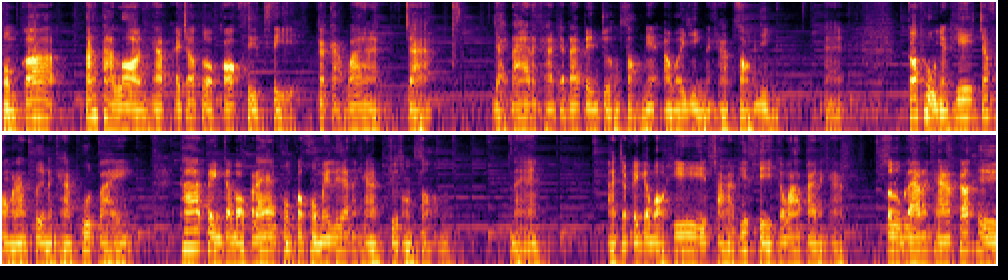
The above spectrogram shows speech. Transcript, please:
ผมก็ตั้งตารอนครับไอ้เจ้าตัวก๊อก44ก็กะว่าจะ อยากได้นะครับอยากได้เป็นจุดของสองเนี่ยเอาไว้ยิงนะครับซ้อมยิงนะก็ถูกอย่างที่เจ้าของร้านปืนนะครับพูดไว้ ถ้าเป็นกระบอกแรกผมก็คงไม่เลือกนะครับ จุดสองสองนะอาจจะเป็นกระบอกที่3ที่4ก็ว่าไปนะครับ สรุปแล้วนะครับก็คือ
